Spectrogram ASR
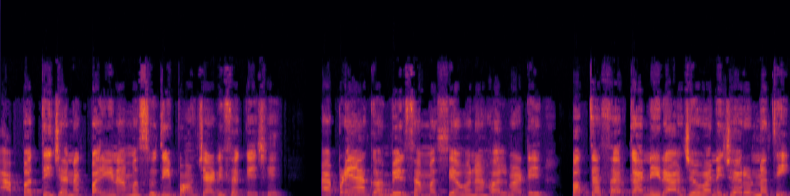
આપત્તિજનક પરિણામો સુધી પહોંચાડી શકે છે આપણે આ ગંભીર સમસ્યાઓના હલ માટે ફક્ત સરકારની રાહ જોવાની જરૂર નથી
